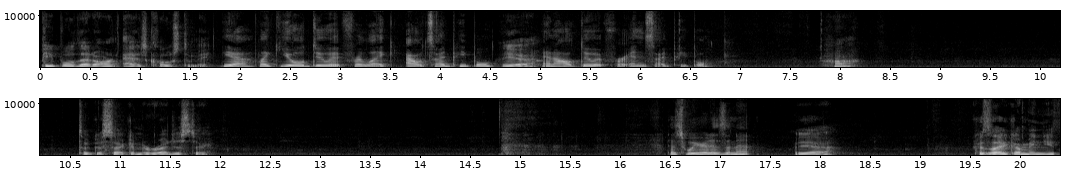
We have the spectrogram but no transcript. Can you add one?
people that aren't as close to me. Yeah, like you'll do it for like outside people, Yeah. and I'll do it for inside people. Huh. Took a second to register. That's weird, isn't it? Yeah. Cuz like I mean you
